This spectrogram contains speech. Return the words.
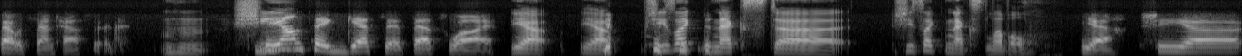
That was fantastic. She, Beyonce gets it. That's why. yeah, yeah, she's like next. uh She's like next level. Yeah, she uh,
